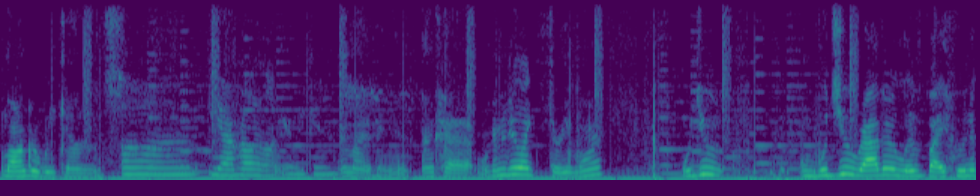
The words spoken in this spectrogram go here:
Longer weekends, Um yeah, probably longer weekends. in my opinion. Okay, we're gonna do like three more. Would you Would you rather live by Hakuna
